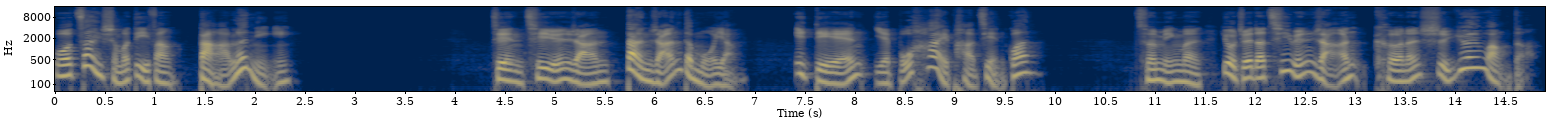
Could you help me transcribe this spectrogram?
我在什么地方打了你？见戚云染淡然的模样，一点也不害怕见官。村民们又觉得戚云染可能是冤枉的。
